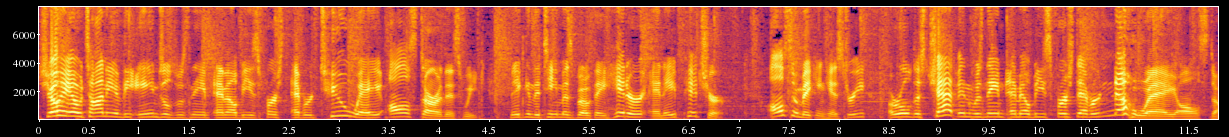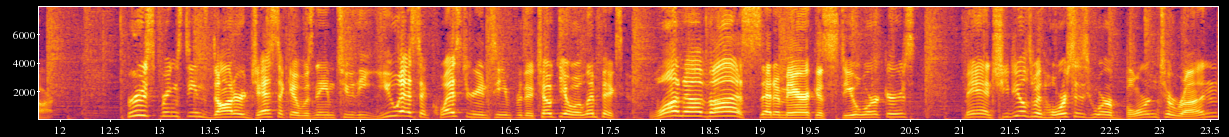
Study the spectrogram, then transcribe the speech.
Shohei Ohtani of the Angels was named MLB's first ever two way All Star this week, making the team as both a hitter and a pitcher. Also making history, Aroldis Chapman was named MLB's first ever no way All Star. Bruce Springsteen's daughter Jessica was named to the U.S. equestrian team for the Tokyo Olympics. One of us, said America's steelworkers. Man, she deals with horses who are born to run.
